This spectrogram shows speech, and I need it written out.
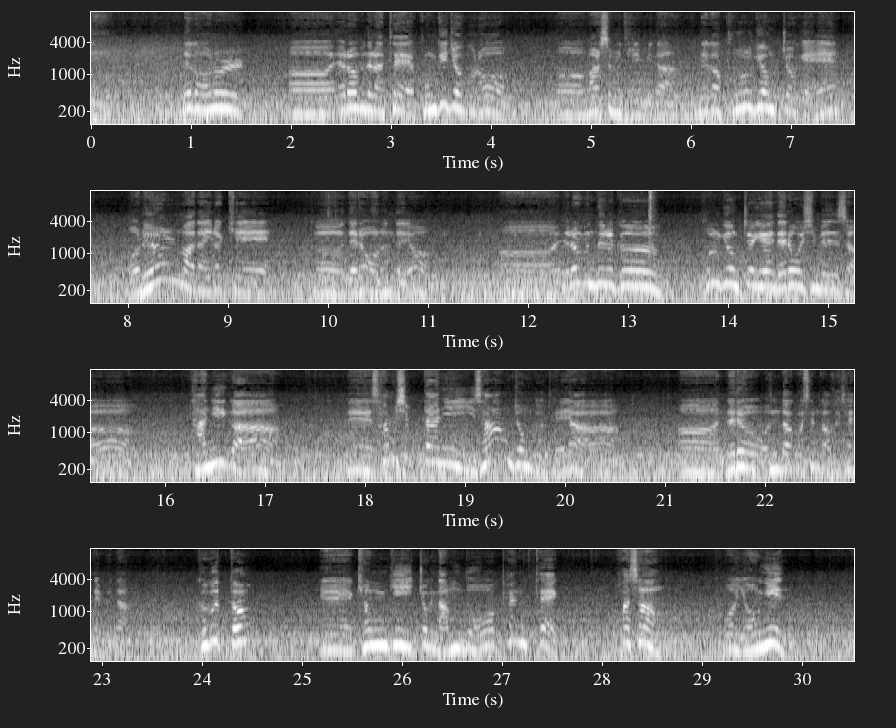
예. 내가 오늘 어, 여러분들한테 공개적으로 어, 말씀을 드립니다. 내가 불경 쪽에 월요일마다 이렇게 그 내려오는데요. 어, 여러분들 그 불경 쪽에 내려오시면서 단위가 네, 30단위 이상 정도 돼야 어, 내려온다고 생각하셔야 됩니다. 그것도 예, 경기 이쪽 남부, 평택, 화성, 뭐 용인,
